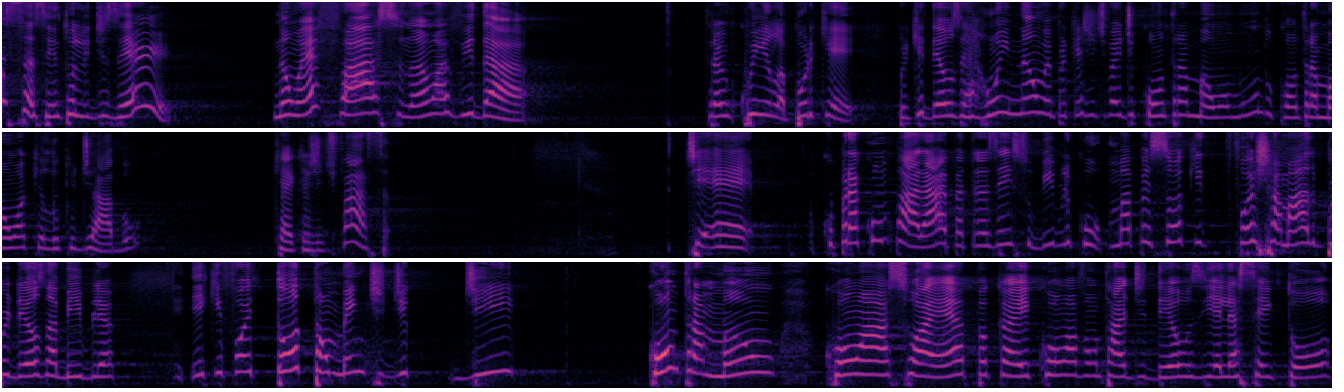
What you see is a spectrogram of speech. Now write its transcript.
essa, sinto lhe dizer. Não é fácil, não é uma vida tranquila. Por quê? Porque Deus é ruim? Não, é porque a gente vai de contramão ao mundo, contramão àquilo que o diabo quer que a gente faça. É, para comparar, para trazer isso bíblico, uma pessoa que foi chamada por Deus na Bíblia e que foi totalmente de, de contramão com a sua época e com a vontade de Deus, e ele aceitou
